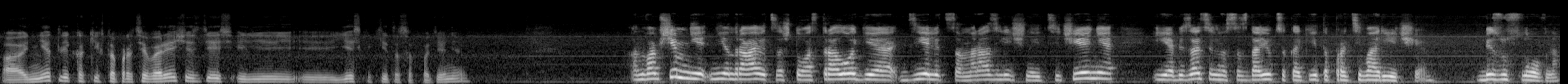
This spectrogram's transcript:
А нет ли каких-то противоречий здесь или есть какие-то совпадения? Вообще мне не нравится, что астрология делится на различные течения и обязательно создаются какие-то противоречия. Безусловно.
